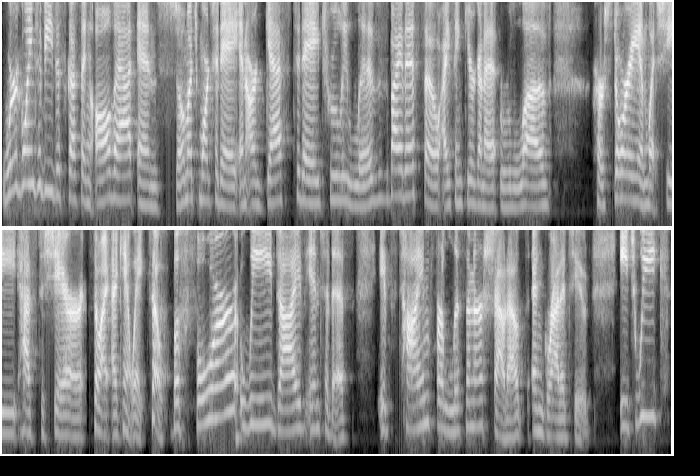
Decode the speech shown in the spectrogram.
We're going to be discussing all that and so much more today. And our guest today truly lives by this. So I think you're going to love her story and what she has to share. So I, I, can't wait. So before we dive into this, it's time for listener shout outs and gratitude. Each week,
